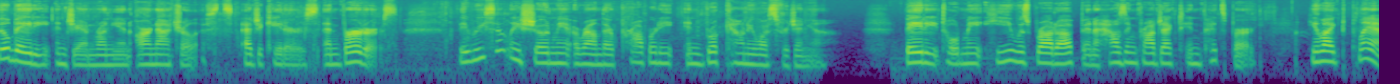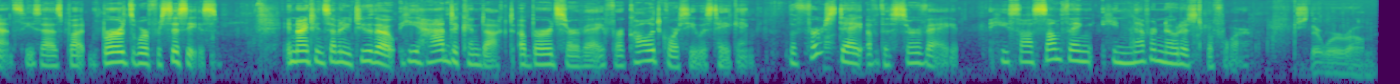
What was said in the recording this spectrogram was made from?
Bill Beatty and Jan Runyon are naturalists, educators, and birders. They recently showed me around their property in Brooke County, West Virginia. Beatty told me he was brought up in a housing project in Pittsburgh. He liked plants, he says, but birds were for sissies. In 1972, though, he had to conduct a bird survey for a college course he was taking. The first day of the survey, he saw something he never noticed before. There were um,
